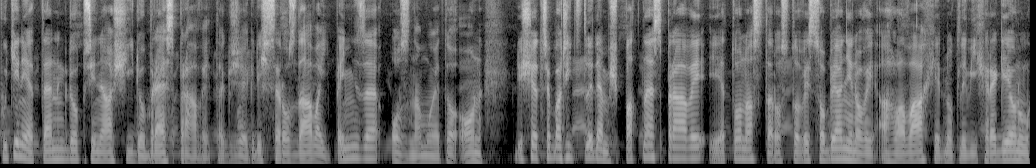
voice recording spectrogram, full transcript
Putin je ten, kdo přináší dobré zprávy, takže když se rozdávají peníze, oznamuje to on. Když je třeba říct lidem špatné zprávy, je to na starostovi Sobjaninovi a hlavách jednotlivých regionů.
